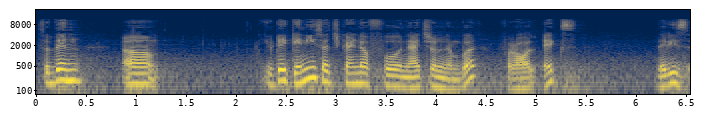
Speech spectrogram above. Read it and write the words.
So then uh, you take any such kind of uh, natural number for all x there is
